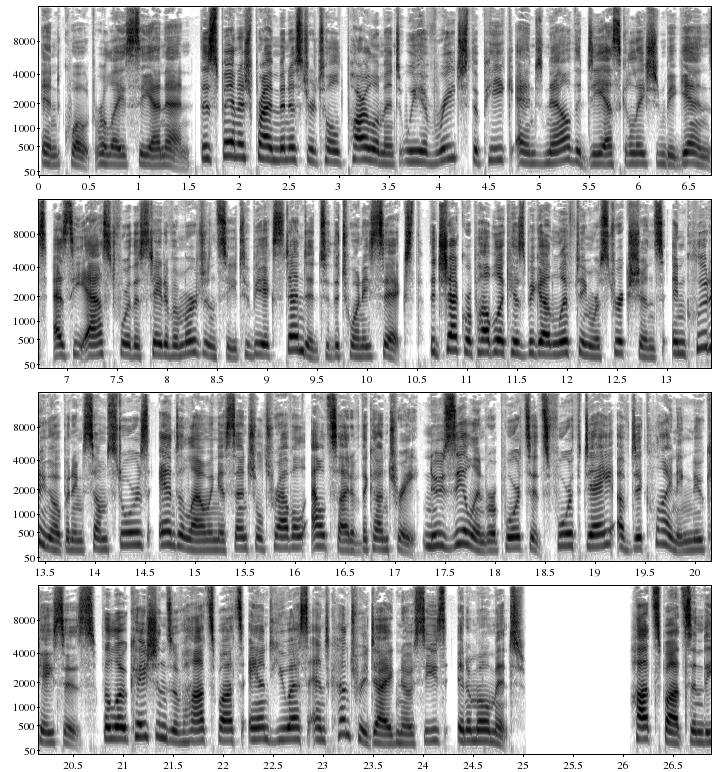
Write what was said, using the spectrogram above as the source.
end quote, relays CNN. The Spanish Prime Minister told Parliament, We have reached the peak and now the de escalation begins, as he asked for the state of emergency to be extended to the 26th. The Czech Republic has begun lifting restrictions, including opening some stores and allowing essential travel outside of the country. New Zealand reports its fourth day of declining new cases. The locations of hotspots and U.S. and country diagnoses in a moment. Hotspots in the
